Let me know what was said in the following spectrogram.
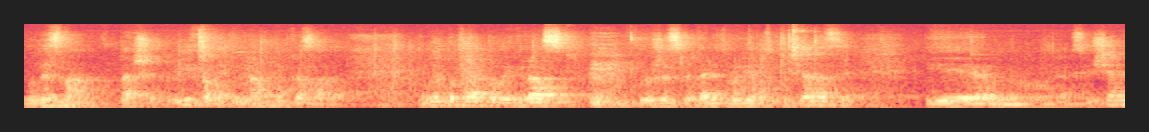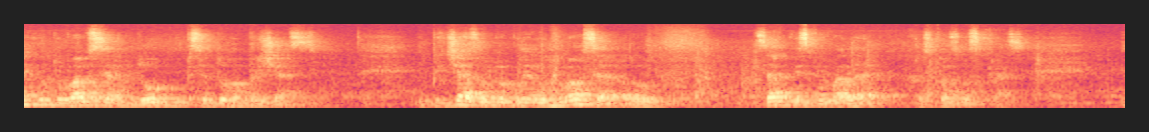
ну, не знали. Вперше приїхали і нам показали. І ми потрапили якраз, коли вже свята літургія розпочалася, і священник готувався до святого причастя. І під час, коли він готувався, е, в церкві співали Христос Воскрес. І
